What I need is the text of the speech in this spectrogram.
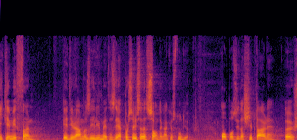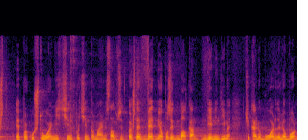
I kemi thënë Edi Ramës dhe Ilir Metës dhe ia përsëris edhe sonte nga kjo studio. Opozita shqiptare është e përkushtuar njëqind për qind për marrjen e statusit. Është e vetmja opozitë në Ballkan, në dijeninë time, që ka lobuar dhe lobon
